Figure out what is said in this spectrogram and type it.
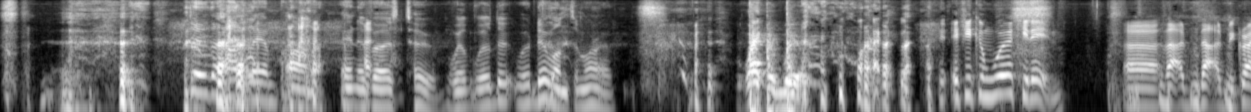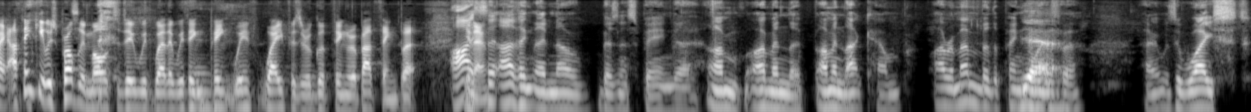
Do the Huntley and Palmer in a verse two. We'll we'll do we'll do one tomorrow. Wagon wheel. if you can work it in, uh, that that'd be great. I think it was probably more to do with whether we think pink waf- wafers are a good thing or a bad thing. But you I know, thi- I think they'd no business being there. I'm I'm in the I'm in that camp. I remember the pink Yeah. wafer, and it was a waste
